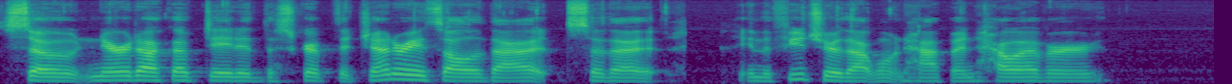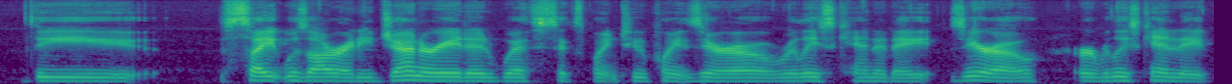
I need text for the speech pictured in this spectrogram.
so Neradoc updated the script that generates all of that so that in the future that won't happen. However, the site was already generated with 6.2.0 release candidate 0 or release candidate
